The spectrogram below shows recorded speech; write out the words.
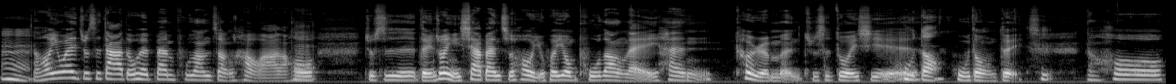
嗯，然后因为就是大家都会办铺浪账号啊，然后就是等于说你下班之后也会用扑浪来和。客人们就是做一些互动，互动对是，然后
